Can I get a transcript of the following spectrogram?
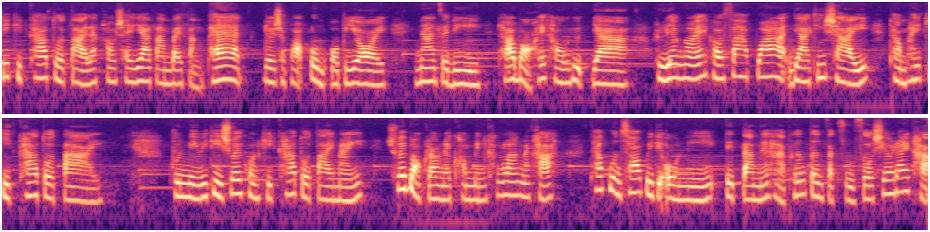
ที่คิดฆ่าตัวตายและเขาใช้ยาตามใบสั่งแพทย์ โดยเฉพาะกลุ่มโอปิยอยด์น่าจะดี ถ้าบอกให้เขาหยุดยา หรืออย่างน้อยให้เขาทราบว่ายาที่ใช้ทำให้คิดฆ่าตัวตาย คุณมีวิธีช่วยคนคิดฆ่าตัวตายไหมช่วยบอกเราในคอมเมนต์ข้างล่างนะคะ ถ้าคุณชอบวิดีโอนี้ ติดตามเนื้อหาเพิ่มเติมจากสื่อโซเชียลได้ค่ะ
